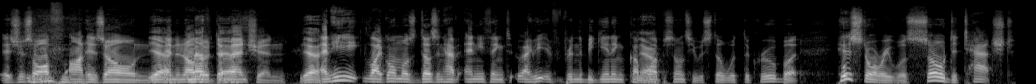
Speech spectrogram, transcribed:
is just off on his own Yeah, in another dimension. Yeah. and he like almost doesn't have anything to. I mean, in the beginning, couple Yeah. episodes, he was still with the crew, but his story was so detached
